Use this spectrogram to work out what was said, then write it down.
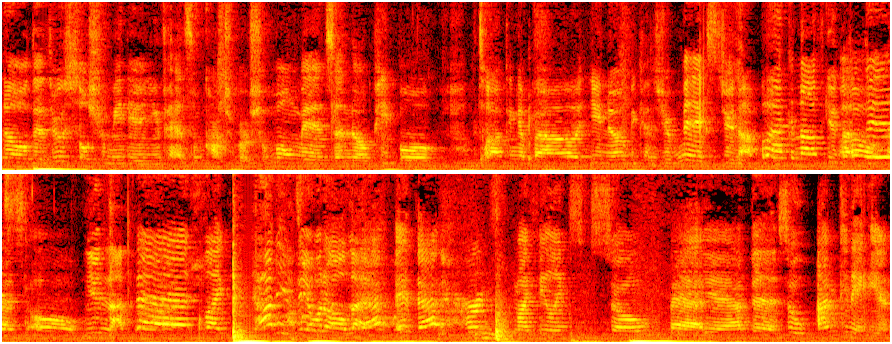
know that through social media you've had some controversial moments. I know people talking about, you know, because you're mixed, you're not black enough, you're not this, Oh. you're not that. Like, how do you deal with all that? It, that hurts my feelings so bad. Yeah, I bet. So I'm Canadian.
